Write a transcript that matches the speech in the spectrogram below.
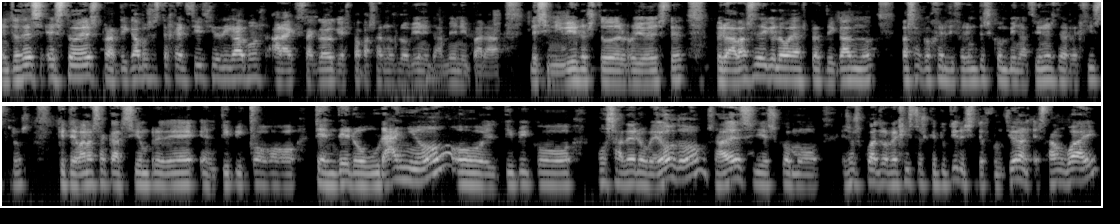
Entonces, esto es, practicamos este ejercicio, digamos, ahora está claro que es para pasárnoslo bien y también y para desinhibirnos todo el rollo este, pero a base de que lo vayas practicando, vas a coger diferentes combinaciones de registros que te van a sacar siempre de el típico tendero huraño o el típico posadero beodo, ¿sabes? Y es como esos cuatro registros que tú tienes, si te funcionan, están guay,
